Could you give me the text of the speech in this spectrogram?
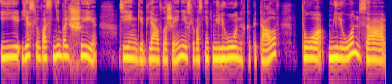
И если у вас небольшие деньги для вложений, если у вас нет миллионных капиталов, то миллион за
